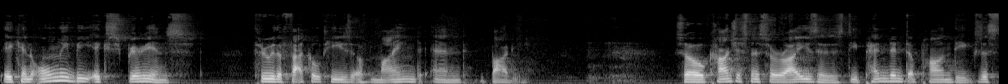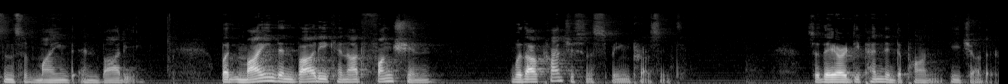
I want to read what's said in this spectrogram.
it can only be experienced through the faculties of mind and body. So consciousness arises dependent upon the existence of mind and body. But mind and body cannot function without consciousness being present. So they are dependent upon each other.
